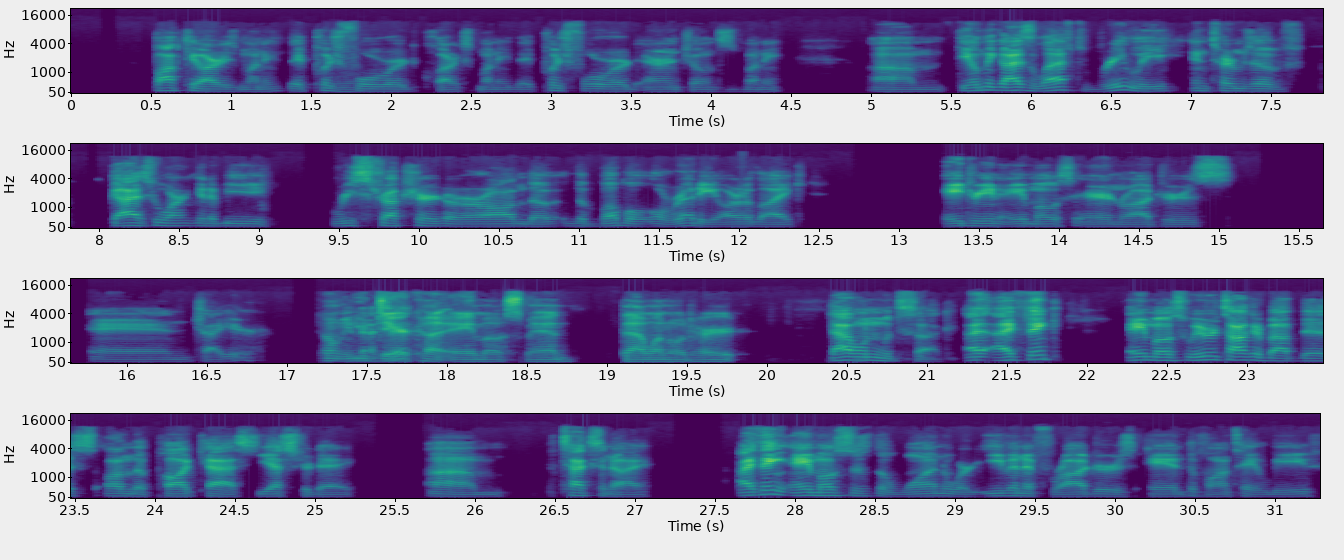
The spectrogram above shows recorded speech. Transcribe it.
Bakhtiari's money. They push mm-hmm. forward Clark's money. They push forward Aaron Jones's money. Um, the only guys left really in terms of guys who aren't going to be restructured or are on the the bubble already are like Adrian Amos, Aaron Rodgers, and Jaire. Don't I mean, you dare it. cut Amos, man. That one would hurt. That one would suck. I, I think Amos, we were talking about this on the podcast yesterday. Um, Tex and I, I think Amos is the one where even if Rodgers and Davante leave,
